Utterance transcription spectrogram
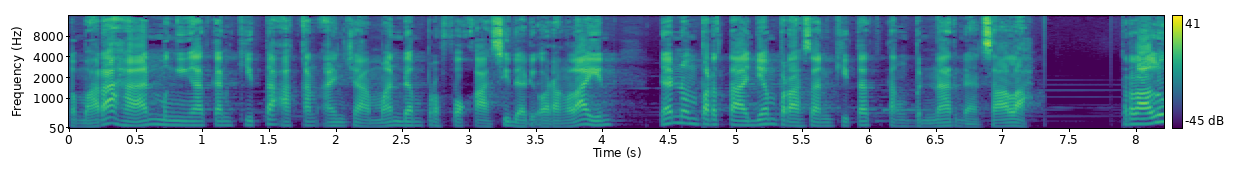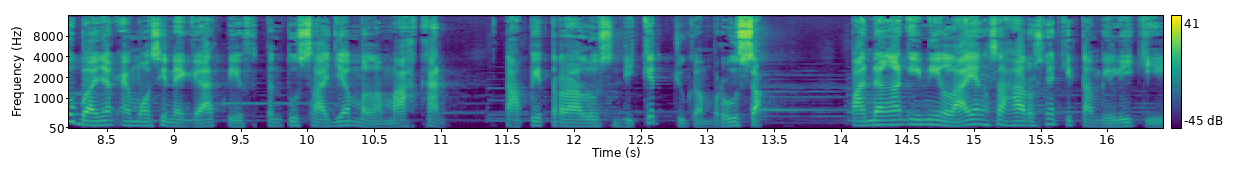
Kemarahan mengingatkan kita akan ancaman dan provokasi dari orang lain dan mempertajam perasaan kita tentang benar dan salah. Terlalu banyak emosi negatif tentu saja melemahkan, tapi terlalu sedikit juga merusak. Pandangan inilah yang seharusnya kita miliki.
